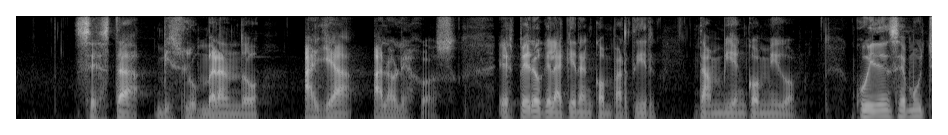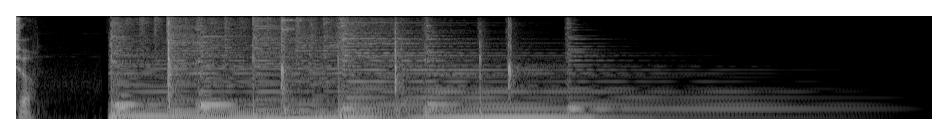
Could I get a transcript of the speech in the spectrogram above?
se está vislumbrando allá a lo lejos. Espero que la quieran compartir también conmigo. Cuídense mucho.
